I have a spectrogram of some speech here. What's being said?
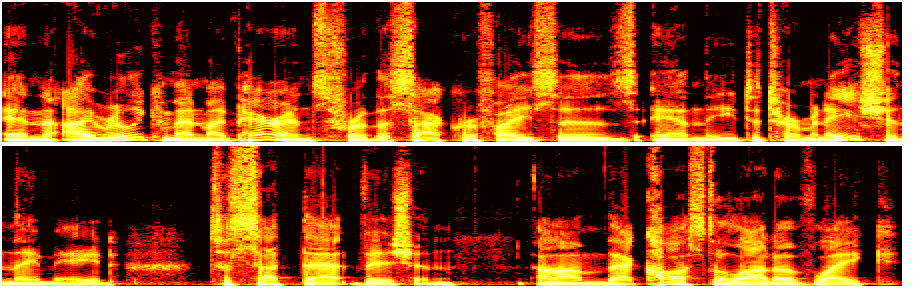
and I really commend my parents for the sacrifices and the determination they made to set that vision. Um, that cost a lot of like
